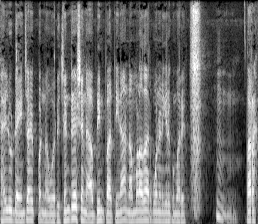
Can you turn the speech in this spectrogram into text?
சைல்ட்ஹுட்டை என்ஜாய் பண்ண ஒரு ஜென்ரேஷன் அப்படின்னு பார்த்தீங்கன்னா நம்மளாக தான் இருப்போம்னு நினைக்கிற குமார். வரேன்.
